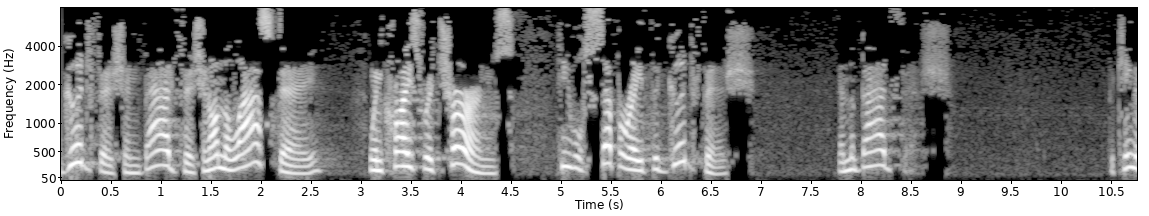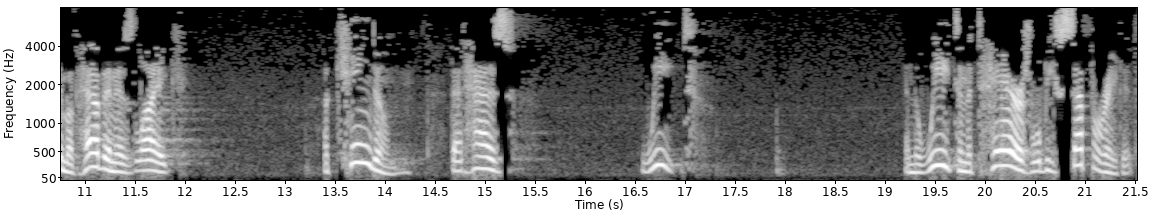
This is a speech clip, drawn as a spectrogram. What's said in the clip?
good fish and bad fish. And on the last day, when Christ returns, he will separate the good fish and the bad fish. The kingdom of heaven is like a kingdom that has wheat. And the wheat and the tares will be separated.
